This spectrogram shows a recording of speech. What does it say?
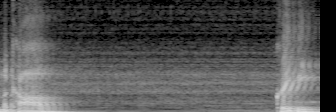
macabre, creepy,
